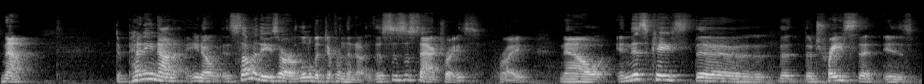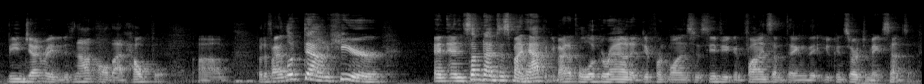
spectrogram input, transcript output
Now, depending on, you know, some of these are a little bit different than others. This is a stack trace, right? Now, in this case, the, the, the trace that is being generated is not all that helpful. Um, but if I look down here, and, and sometimes this might happen. You might have to look around at different ones to see if you can find something that you can start to make sense of.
